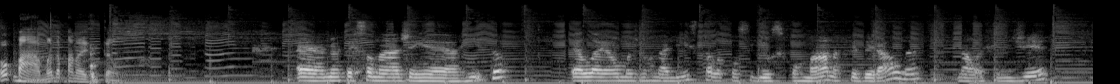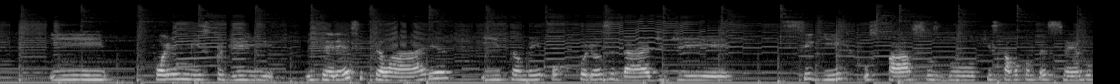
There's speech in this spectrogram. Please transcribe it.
Opa, manda pra nós então. É, minha personagem é a Rita. Ela é uma jornalista, ela conseguiu se formar na Federal, né? Na UFMG. E foi um misto de interesse pela área e também por curiosidade de seguir os passos do que estava acontecendo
